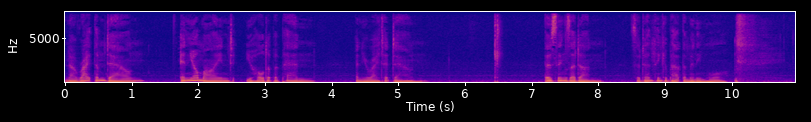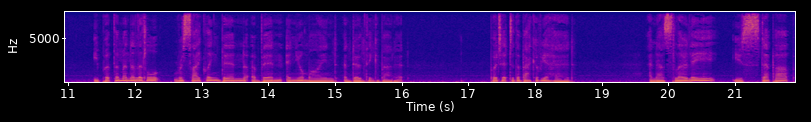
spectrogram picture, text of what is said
Now write them down. In your mind, you hold up a pen, and you write it down. Those things are done, so don't think about them anymore. you put them in a little recycling bin, a bin in your mind, and don't think about it. Put it to the back of your head. And now slowly you step up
